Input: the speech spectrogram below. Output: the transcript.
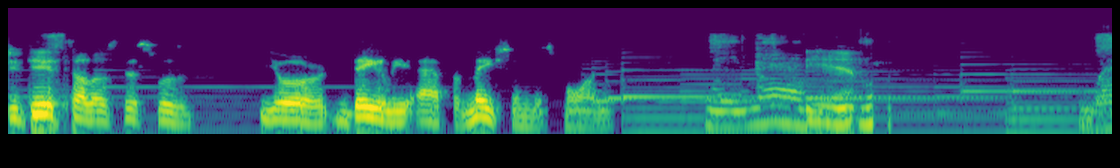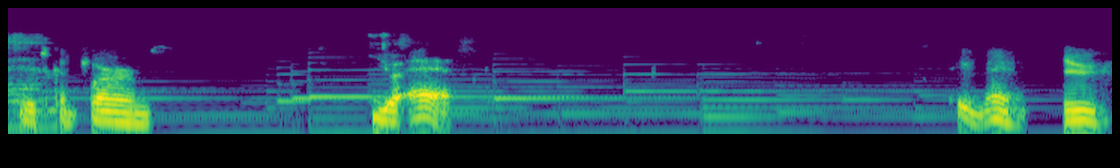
you did tell us this was your daily affirmation this morning, Amen. Yeah. Wow. which confirms your ask. Amen. Sure.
